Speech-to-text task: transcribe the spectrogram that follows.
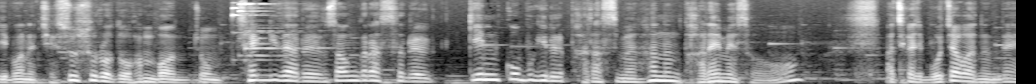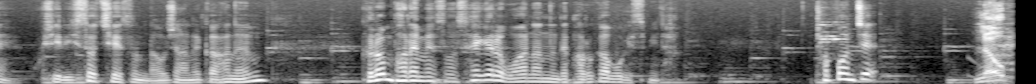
이번에 제 스스로도 한번 좀 색이 다른 선글라스를 낀 꼬부기를 받았으면 하는 바람에서 아직까지 못 잡았는데 혹시 리서치에서 나오지 않을까 하는 그런 바람에서 세 개를 모아놨는데 바로 까보겠습니다. 첫 번째, Nope.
